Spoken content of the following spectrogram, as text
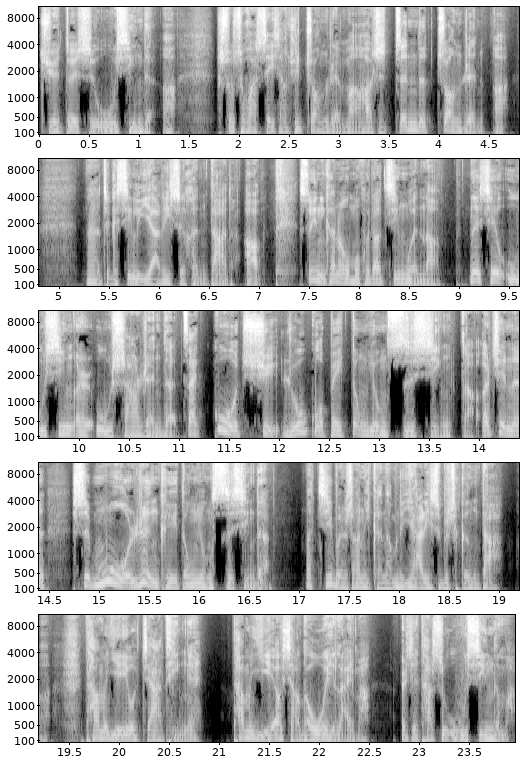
绝对是无心的啊。说实话，谁想去撞人嘛？哈，是真的撞人啊。那这个心理压力是很大的。好，所以你看到我们回到经文呢，那些无心而误杀人的，在过去如果被动用私刑啊，而且呢是默认可以动用私刑的，那基本上你看他们的压力是不是更大啊？他们也有家庭诶，他们也要想到未来嘛。而且他是无心的嘛，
